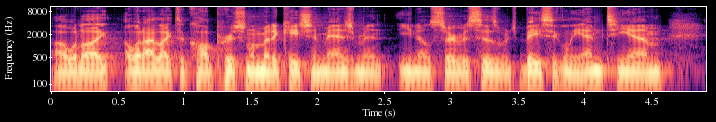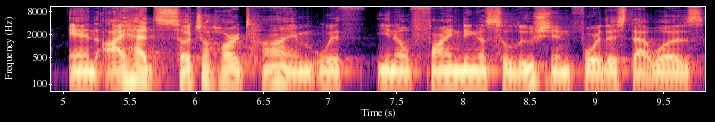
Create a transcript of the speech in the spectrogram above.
uh, what I like, what I like to call personal medication management, you know, services, which basically MTM and I had such a hard time with you know finding a solution for this that was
